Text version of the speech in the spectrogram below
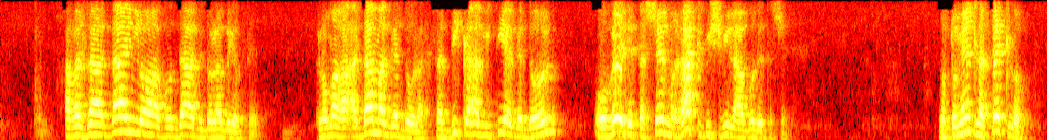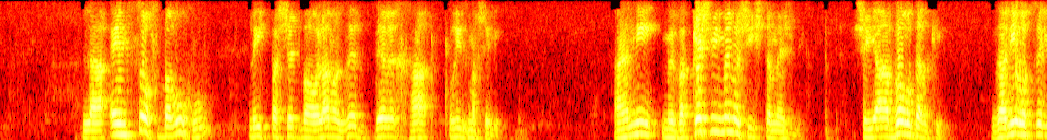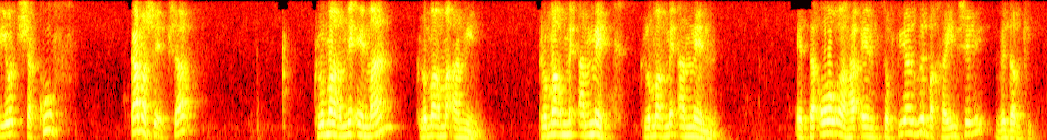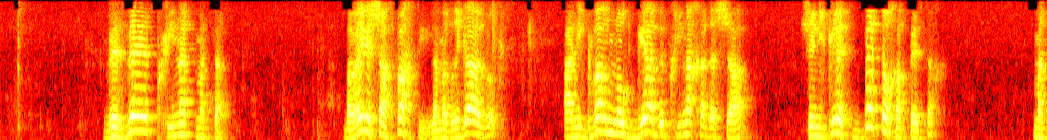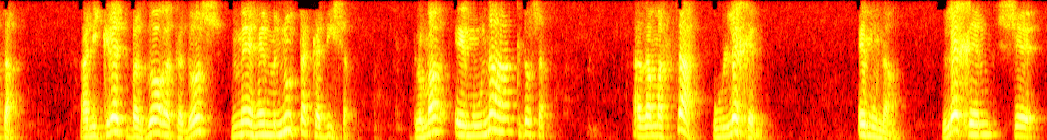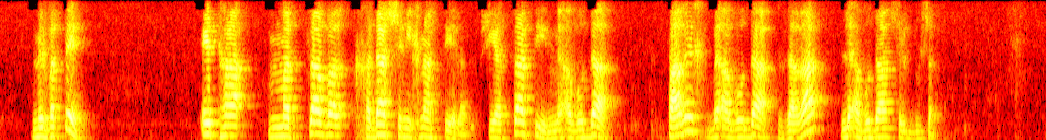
אבל זה עדיין לא העבודה הגדולה ביותר. כלומר, האדם הגדול, הצדיק האמיתי הגדול, עובד את השם רק בשביל לעבוד את השם. זאת אומרת, לתת לו, לאין סוף ברוך הוא, להתפשט בעולם הזה דרך הפריזמה שלי. אני מבקש ממנו שישתמש בי, שיעבור דרכי, ואני רוצה להיות שקוף כמה שאפשר, כלומר נאמן, כלומר מאמין, כלומר מאמת, כלומר מאמן את האור האינסופי הזה בחיים שלי ודרכי. וזה בחינת מצע. ברגע שהפכתי למדרגה הזאת, אני כבר נוגע בבחינה חדשה שנקראת בתוך הפסח מצה. הנקראת בזוהר הקדוש מהמנות הקדישה, כלומר אמונה קדושה. אז המצה הוא לחם אמונה, לחם שמבטא את המצב החדש שנכנסתי אליו, שיצאתי מעבודה פרך, בעבודה זרה, לעבודה של קדושה.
